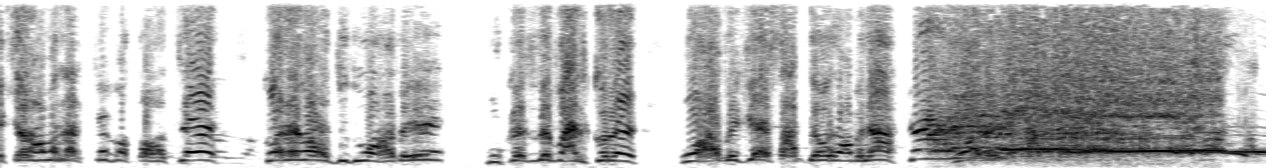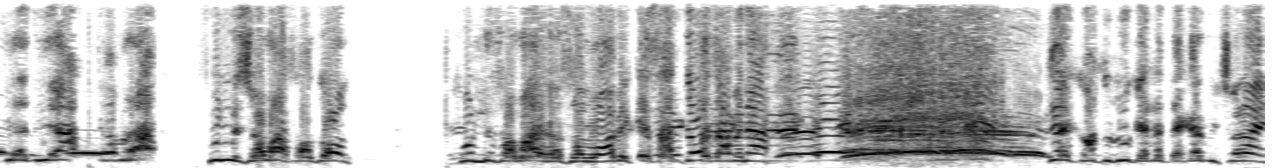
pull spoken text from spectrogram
এখানে আমাদের একটা কথা হচ্ছে। করে করে যদি হবে মুখে যদি বাইর করে ও হবে কে? সাথ দেওয়া যাবে না। দিয়ে দিয়ে আজকে আমরা শুনলি সমাজ অচল শুনলি সমাজ অচল ও হবে কে? সাথ দেওয়া যাবে না। কে কতটুকু এটা দেখার বিষয় নাই।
